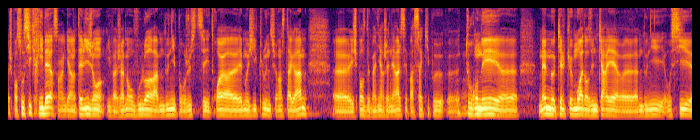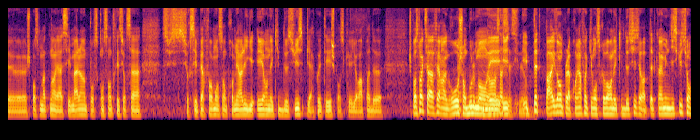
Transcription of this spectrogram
je pense aussi que Rieder, c'est un gars intelligent. Il va jamais en vouloir à Amdouni pour juste ses trois emojis clowns sur Instagram. Euh, et je pense de manière générale, c'est pas ça qui peut euh, tourner, euh, même quelques mois dans une carrière. Amdouni aussi, je pense maintenant, est assez malin pour se concentrer sur, sa, sur ses performances en première ligue et en équipe de Suisse. Puis à côté, je pense qu'il n'y aura pas de je pense pas que ça va faire un gros chamboulement. et, peut-être, par exemple, la première fois qu'ils vont se revoir en équipe de Suisse, il y aura peut-être quand même une discussion.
